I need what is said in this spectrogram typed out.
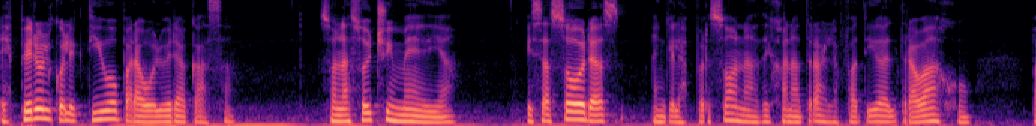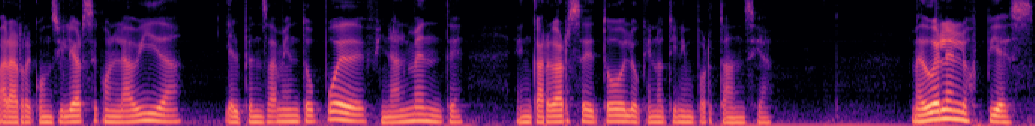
Espero el colectivo para volver a casa. Son las ocho y media, esas horas en que las personas dejan atrás la fatiga del trabajo para reconciliarse con la vida y el pensamiento puede, finalmente, encargarse de todo lo que no tiene importancia. Me duelen los pies.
